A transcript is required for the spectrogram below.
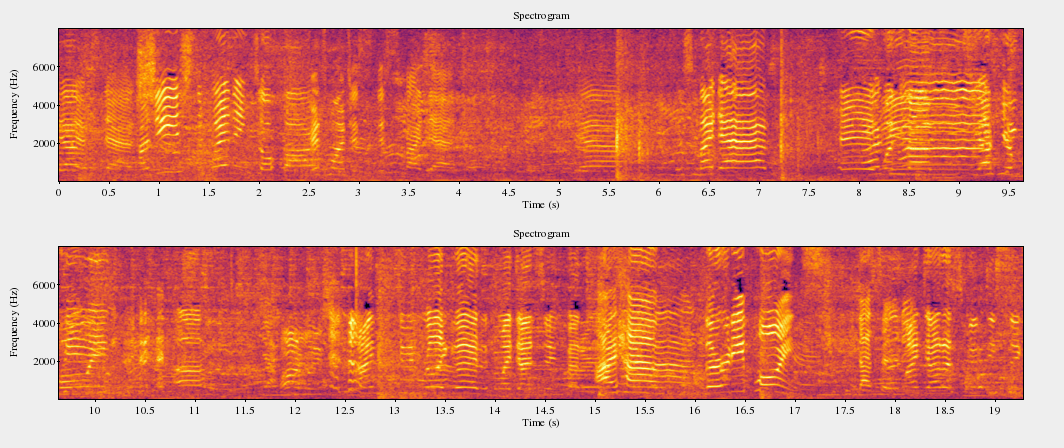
Yeah. Best dads. She's winning so far. It's my this, this is my dad. Yeah. This is my dad. Hey, what's up? We out here bowling. Yeah. Um, I'm doing really good, but my dad's doing better. I have 30 points. That's it. My dad has 56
